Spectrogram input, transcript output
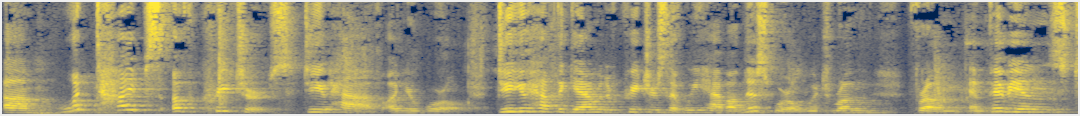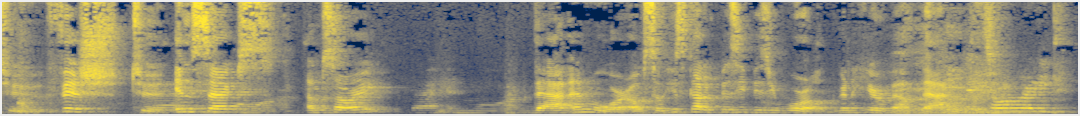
Um, what types of creatures do you have on your world? Do you have the gamut of creatures that we have on this world, which run from amphibians to fish to insects? I'm sorry? That and more. Oh, so he's got a busy, busy world. We're going to hear about that. It's already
